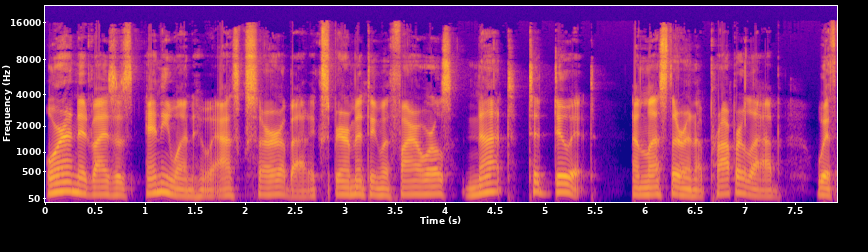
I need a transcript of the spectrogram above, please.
Oran advises anyone who asks her about experimenting with fire whirls not to do it unless they're in a proper lab with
